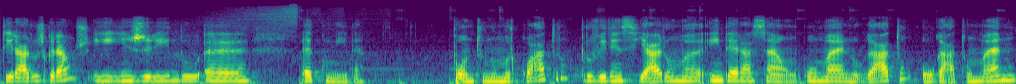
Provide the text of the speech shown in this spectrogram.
tirar os grãos e ingerindo a, a comida. Ponto número 4: providenciar uma interação humano-gato ou gato-humano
